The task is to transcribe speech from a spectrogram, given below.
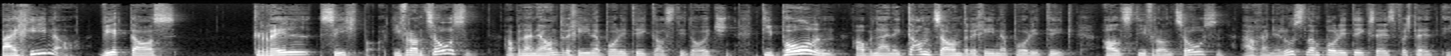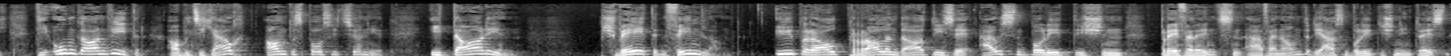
Bei China wird das grell sichtbar. Die Franzosen haben eine andere China-Politik als die Deutschen. Die Polen haben eine ganz andere China-Politik als die Franzosen. Auch eine Russland-Politik selbstverständlich. Die Ungarn wieder haben sich auch anders positioniert. Italien, Schweden, Finnland, überall prallen da diese außenpolitischen Präferenzen aufeinander, die außenpolitischen Interessen.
